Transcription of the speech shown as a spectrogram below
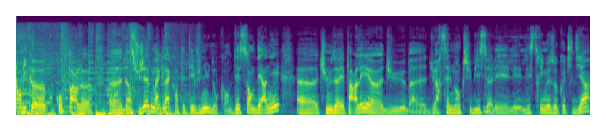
j'avais envie qu'on parle euh, d'un sujet. Magla, quand tu étais venu donc en décembre dernier, euh, tu nous avais parlé euh, du, bah, du harcèlement que subissent les, les- les streameuses au quotidien.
